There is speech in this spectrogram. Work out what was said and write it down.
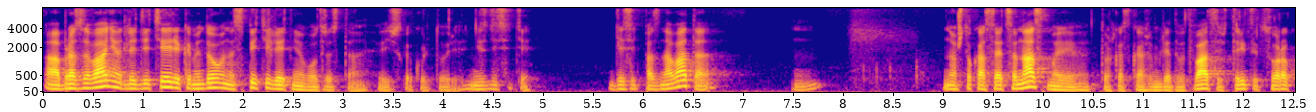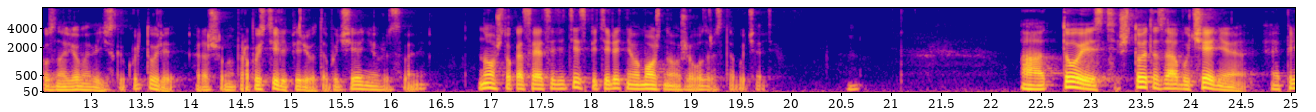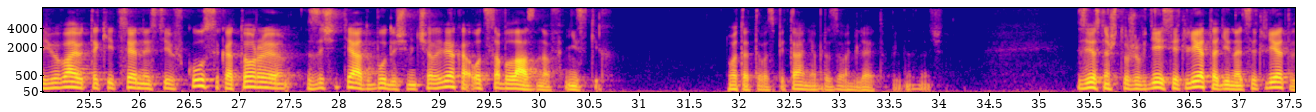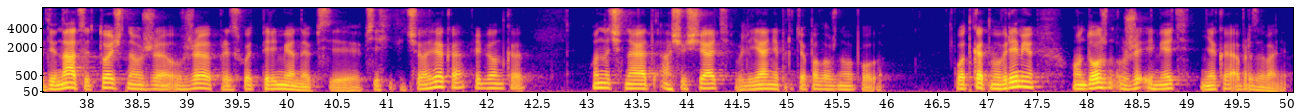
А образование для детей рекомендовано с пятилетнего возраста в ведической культуре, не с десяти. Десять поздновато, но что касается нас, мы только, скажем, лет в 20, 30, 40 узнаем о ведической культуре. Хорошо, мы пропустили период обучения уже с вами. Но что касается детей, с пятилетнего можно уже возраста обучать их. А, то есть, что это за обучение? Э, прививают такие ценности и вкусы, которые защитят в будущем человека от соблазнов низких. Вот это воспитание, образование для этого предназначено. Известно, что уже в 10 лет, 11 лет, в 12 точно уже, уже происходит перемена в психике человека, ребенка. Он начинает ощущать влияние противоположного пола. Вот к этому времени он должен уже иметь некое образование.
